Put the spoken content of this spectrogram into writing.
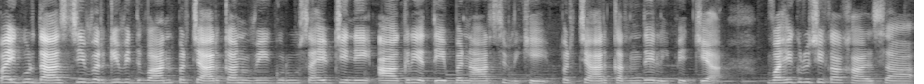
ਭਾਈ ਗੁਰਦਾਸ ਜੀ ਵਰਗੇ ਵਿਦਵਾਨ ਪ੍ਰਚਾਰਕਾਂ ਨੂੰ ਵੀ ਗੁਰੂ ਸਾਹਿਬ ਜੀ ਨੇ ਆਗਰੇ ਅਤੇ ਬਨਾਰਸ ਵਿਖੇ ਪ੍ਰਚਾਰ ਕਰਨ ਦੇ ਲਈ ਭੇਜਿਆ। ਵਾਹਿਗੁਰੂ ਜੀ ਕਾ ਖਾਲਸਾ,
